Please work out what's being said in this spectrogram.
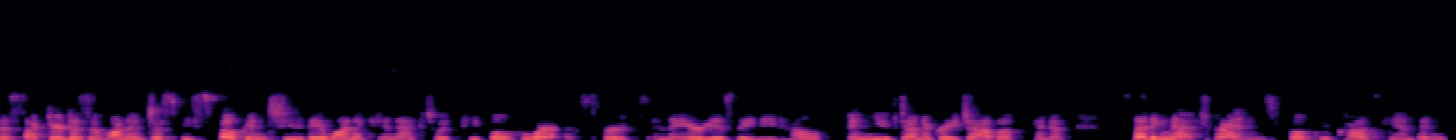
The sector doesn't want to just be spoken to, they want to connect with people who are experts in the areas they need help. And you've done a great job of kind of setting that trend, both through Cause Camp and,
